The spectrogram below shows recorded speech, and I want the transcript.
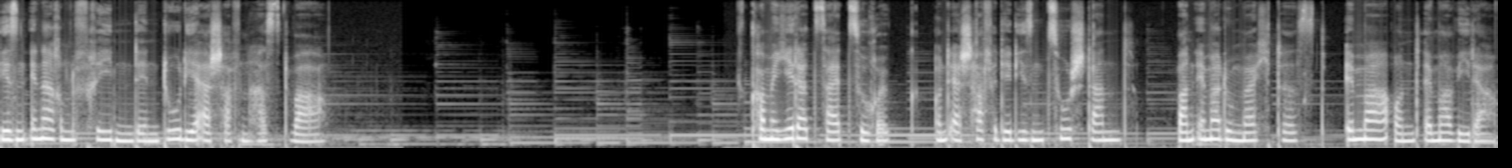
diesen inneren Frieden, den du dir erschaffen hast, wahr. Komme jederzeit zurück und erschaffe dir diesen Zustand, wann immer du möchtest, immer und immer wieder.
